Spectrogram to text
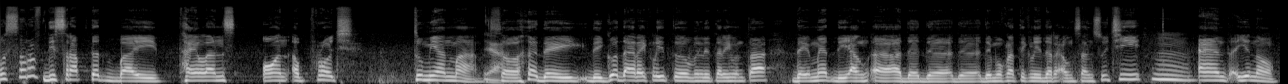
was sort of disrupted by Thailand's own approach to Myanmar. Yeah. So they they go directly to military junta. They met the uh, the, the the democratic leader Aung San Suu Kyi, and you know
